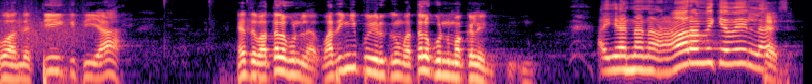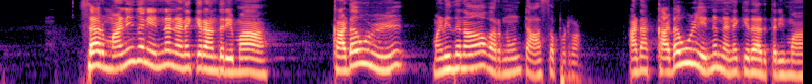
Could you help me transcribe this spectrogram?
ஓ அந்த தீக்கு தீயா நேற்று வத்தலை குண்டில் வதங்கி போயிருக்கும் வத்தலை குண்டு மக்களின். ஐயா நான் ஆரம்பிக்கவே இல்லை. சரி மனிதன் என்ன நினைக்கிறான் தெரியுமா? கடவுள் மனிதனா வரணும்ட்டு ஆசைப்படுறான். ஆனா கடவுள் என்ன நினைக்கிறார் தெரியுமா?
